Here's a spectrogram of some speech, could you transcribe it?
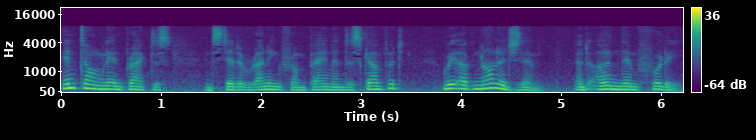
In Tonglen practice, instead of running from pain and discomfort, we acknowledge them and own them fully.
